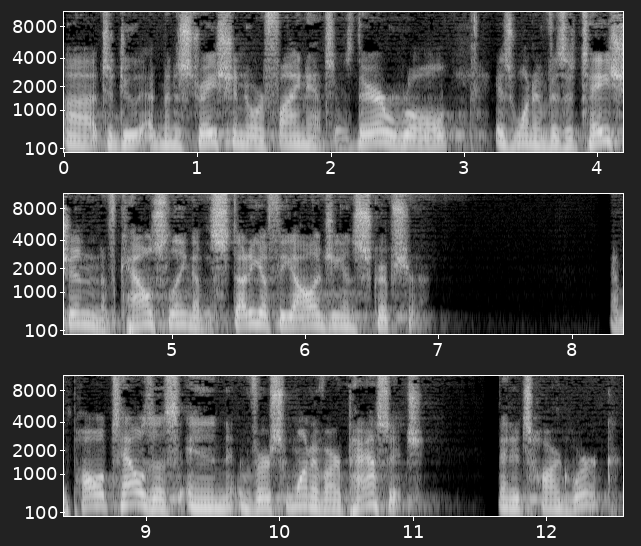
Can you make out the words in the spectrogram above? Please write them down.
uh, to do administration or finances. Their role is one of visitation, of counseling, of the study of theology and scripture. And Paul tells us in verse 1 of our passage that it's hard work.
